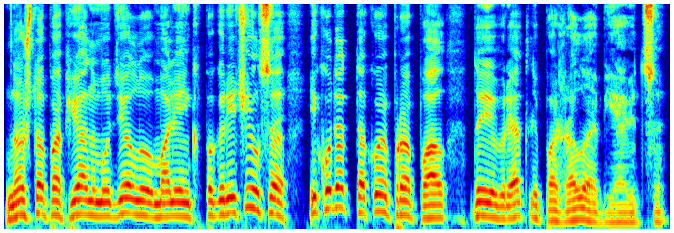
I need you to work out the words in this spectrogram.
но что по пьяному делу маленько погорячился и куда-то такое пропал, да и вряд ли, пожалуй, объявится.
